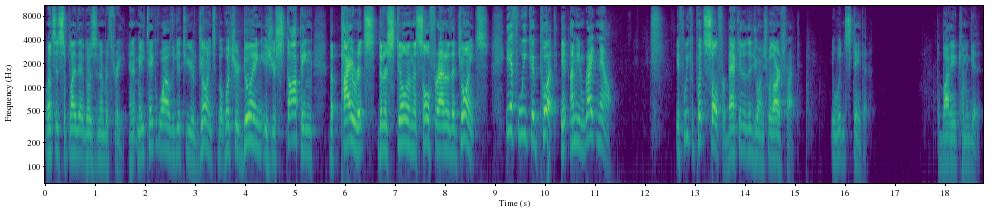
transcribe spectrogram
Once it's supplied, that it goes to number three. And it may take a while to get to your joints, but what you're doing is you're stopping the pyrites that are still in the sulfur out of the joints. If we could put, it, I mean, right now, if we could put sulfur back into the joints with arthrite, it wouldn't stay there. The body would come and get it.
